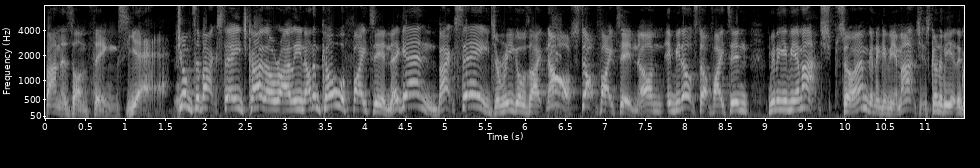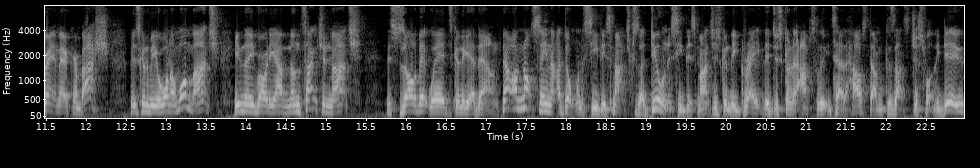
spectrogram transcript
banners on things. Yeah. Jump to backstage. Kyle O'Reilly and Adam Cole were fighting again backstage, and Regal's like, "No, stop fighting. Um, if you don't stop fighting, I'm gonna give you a match. So I'm gonna give you a match. It's gonna be at the Great American Bash. It's gonna be a one-on-one match, even though you've already had an unsanctioned match." This is all a bit weird. It's going to get down. Now, I'm not saying that I don't want to see this match because I do want to see this match. It's going to be great. They're just going to absolutely tear the house down because that's just what they do.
